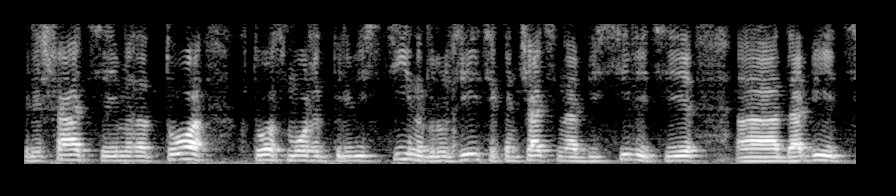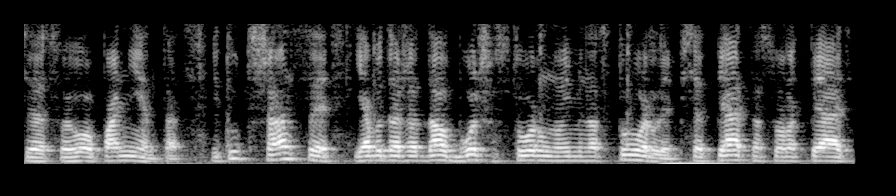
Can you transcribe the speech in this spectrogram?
решать именно то, кто сможет перевести, нагрузить, окончательно обессилить и э, добить своего оппонента. И тут шансы я бы даже отдал больше в сторону именно Сторли, 55 на 45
